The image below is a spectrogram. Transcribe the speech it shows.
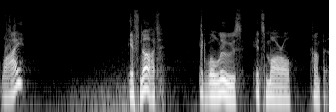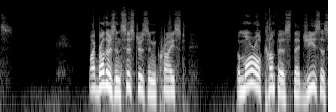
Why? If not, it will lose its moral compass. My brothers and sisters in Christ, the moral compass that Jesus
